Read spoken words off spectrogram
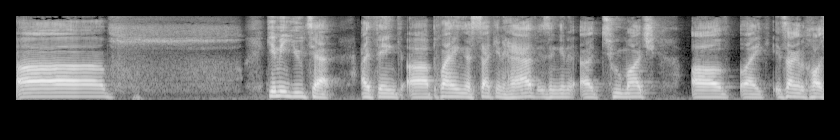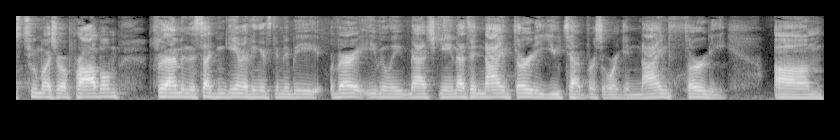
Uh, give me UTEP. I think uh, playing a second half isn't gonna uh, too much of like it's not going to cause too much of a problem for them in the second game. I think it's going to be a very evenly matched game. That's at 9:30 UTEP versus Oregon. 9:30. Um,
